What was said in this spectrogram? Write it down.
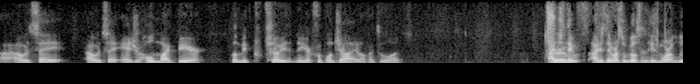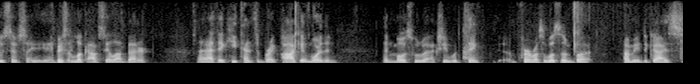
I would say, I would say, Andrew, hold my beer. Let me show you the New York Football Giant offensive line. True. I just think I just think Russell Wilson he's more elusive, so he, he makes it look obviously a lot better, and I think he tends to break pocket more than than most would actually would think for Russell Wilson, but I mean the guy's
